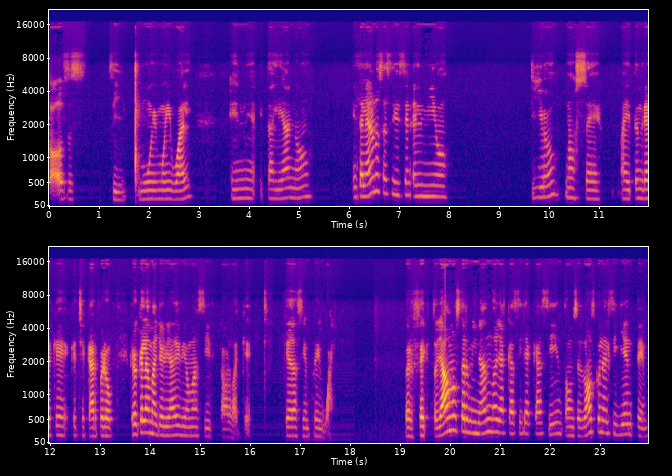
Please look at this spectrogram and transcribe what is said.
todos es, sí, muy, muy igual. En italiano, italiano no sé si dicen el mío tío, no sé, ahí tendría que checar, pero creo que la mayoría de idiomas sí, la verdad que queda siempre igual. Perfecto, ya vamos terminando, ya casi, ya casi. Entonces, vamos con el siguiente.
